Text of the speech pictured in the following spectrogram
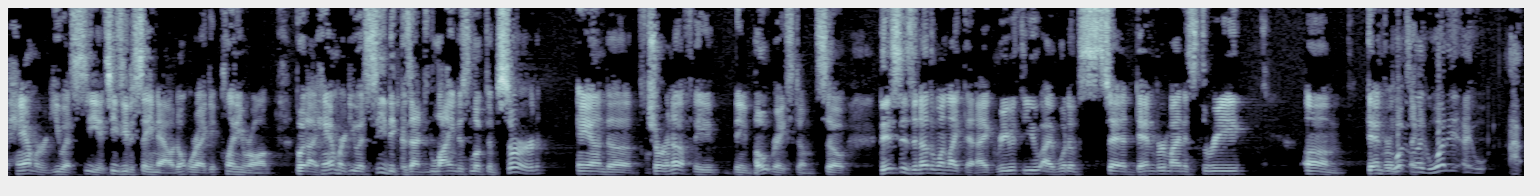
hammered USC. It's easy to say now. Don't worry, I get plenty wrong. But I hammered USC because that line just looked absurd. And uh, sure enough, they, they boat raced them. So this is another one like that. I agree with you. I would have said Denver minus three. Um, Denver What, looks like like, what?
